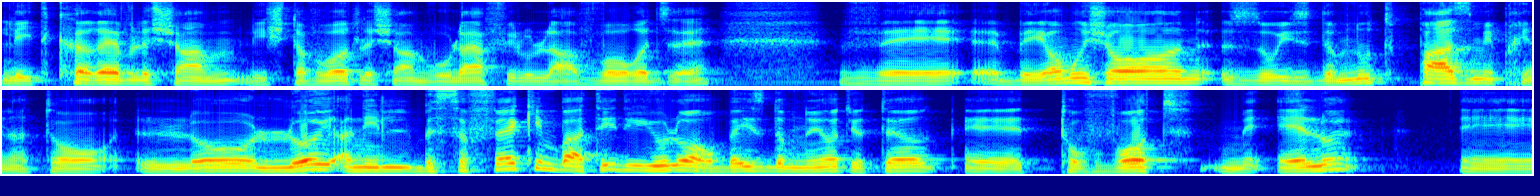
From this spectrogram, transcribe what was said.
להתקרב לשם, להשתוות לשם ואולי אפילו לעבור את זה. וביום ראשון זו הזדמנות פז מבחינתו, לא, לא, אני בספק אם בעתיד יהיו לו הרבה הזדמנויות יותר אה, טובות מאלו, אה,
